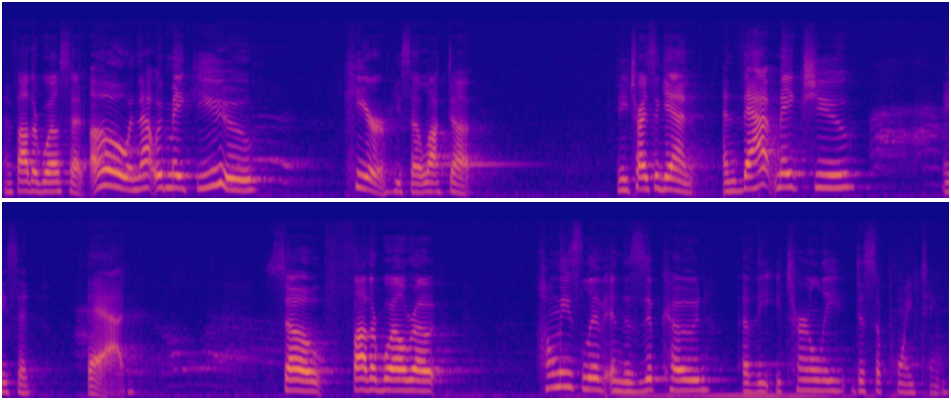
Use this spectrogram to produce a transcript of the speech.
And Father Boyle said, Oh, and that would make you here, he said, locked up. And he tries again, and that makes you, and he said, bad. So Father Boyle wrote, Homies live in the zip code of the eternally disappointing.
